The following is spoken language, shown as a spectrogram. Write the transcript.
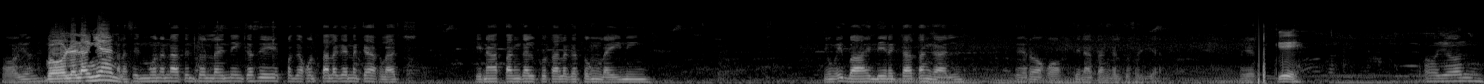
So yun. Bola lang yan. Alasin muna natin tong lining kasi pag ako talaga nagka-clutch, tinatanggal ko talaga tong lining. Yung iba hindi nagtatanggal, pero ako tinatanggal ko sa diyan. So, yun. Okay. Oh, yun.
